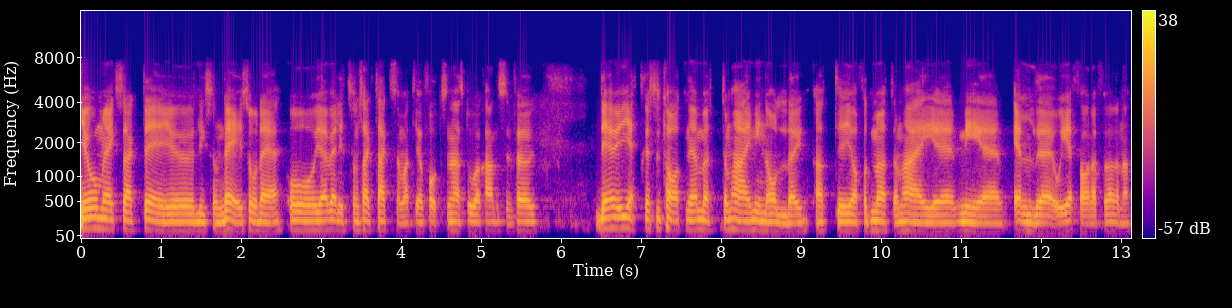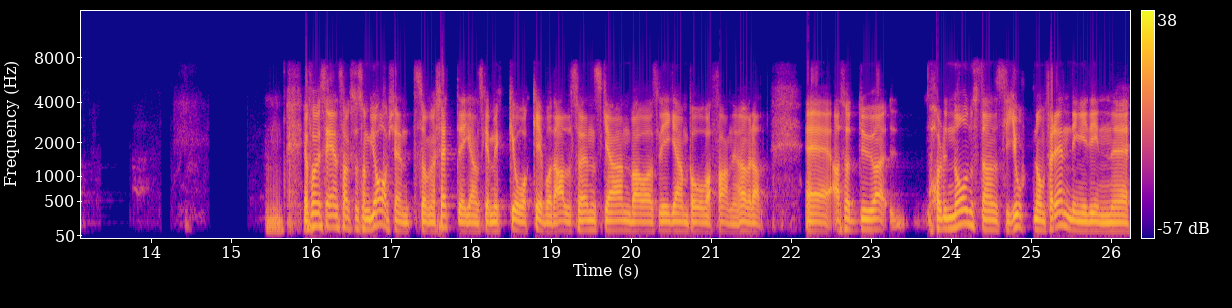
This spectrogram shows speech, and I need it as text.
Jo men exakt det är ju liksom, det är så det är och jag är väldigt som sagt tacksam att jag har fått sådana här stora chanser för det har ju gett resultat när jag mött de här i min ålder att jag har fått möta de här eh, med äldre och erfarna förarna. Mm. Jag får väl säga en sak som jag har känt som jag sett dig ganska mycket åka i både allsvenskan, Bauhausligan på vad fan överallt. Eh, alltså du har, har du någonstans gjort någon förändring i din eh,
